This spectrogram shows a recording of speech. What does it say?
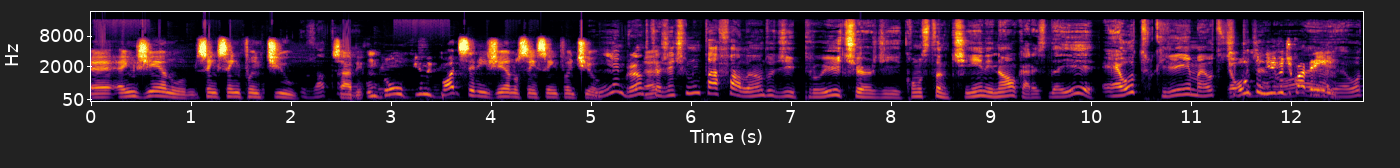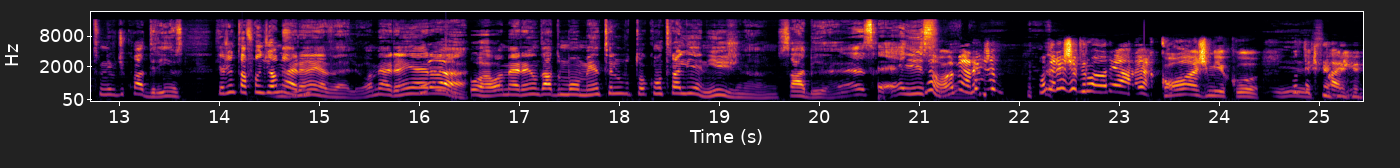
é, é, é ingênuo sem ser infantil, Exatamente. sabe? Um bom filme pode ser ingênuo sem ser infantil. E lembrando né? que a gente não tá falando de Preacher, de Constantine, não, cara. Isso daí é outro clima, é outro tipo É outro de nível herói, de quadrinhos. É outro nível de quadrinhos. Que a gente tá falando de Homem-Aranha, uhum. velho. Homem-Aranha era. Porra, o Homem-Aranha, em um dado momento, ele lutou contra alienígena, sabe? É, é isso. Não, o Homem-Aranha já o Homem-Aranha já virou aranha cósmico. Isso. Puta que pariu.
